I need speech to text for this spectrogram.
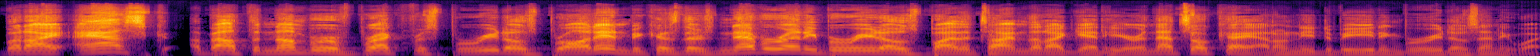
But I ask about the number of breakfast burritos brought in because there's never any burritos by the time that I get here, and that's okay. I don't need to be eating burritos anyway.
